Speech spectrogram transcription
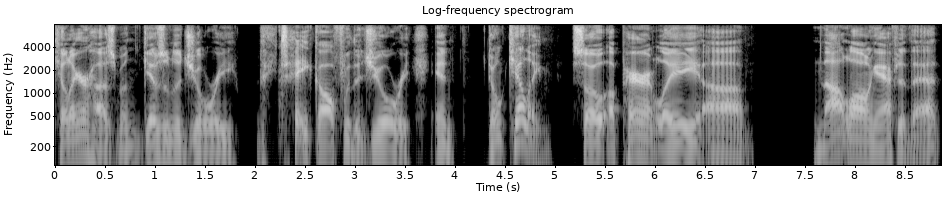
killing her husband, gives them the jewelry. They take off with the jewelry and don't kill him. So apparently, uh, not long after that,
